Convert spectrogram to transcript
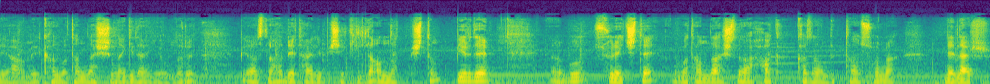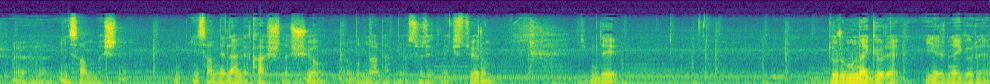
veya Amerikan vatandaşlığına giden yolları biraz daha detaylı bir şekilde anlatmıştım. Bir de e, bu süreçte vatandaşlığa hak kazandıktan sonra neler e, insan başı insan nelerle karşılaşıyor bunlardan biraz söz etmek istiyorum. Şimdi durumuna göre, yerine göre,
